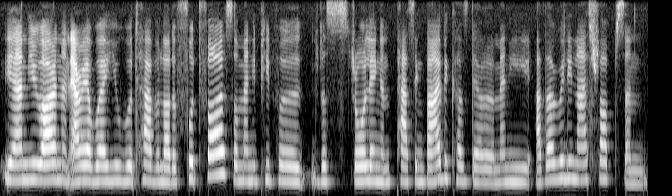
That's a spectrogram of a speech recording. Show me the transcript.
Yeah, and you are in an area where you would have a lot of footfall, so many people just strolling and passing by because there are many other really nice shops, and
